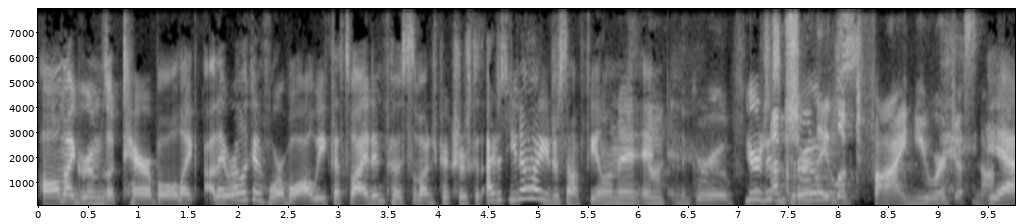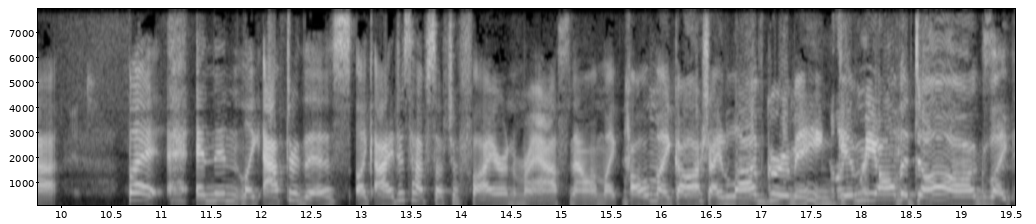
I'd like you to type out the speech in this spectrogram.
all my grooms look terrible. Like uh, they were looking horrible all week. That's why I didn't post a bunch of pictures because I just you know how you're just not feeling it, and in the groove. you're just I'm sure they looked fine. You were just not. yeah. But and then like after this, like I just have such a fire under my ass now. I'm like, oh my gosh, I love grooming. Give me all the dogs. Like,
